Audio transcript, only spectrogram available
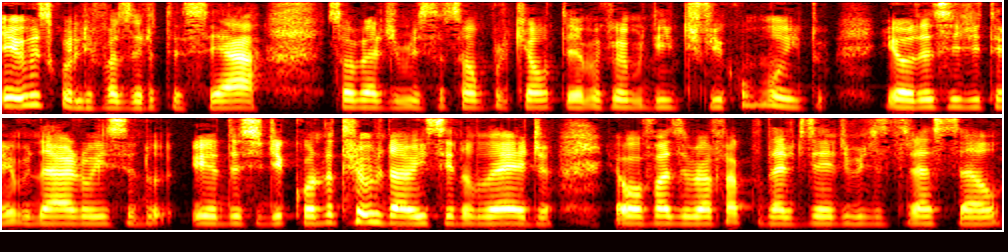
Eu escolhi fazer o TCA sobre administração porque é um tema que eu me identifico muito. E eu decidi terminar o ensino, eu decidi quando eu terminar o ensino médio, eu vou fazer uma faculdade de administração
